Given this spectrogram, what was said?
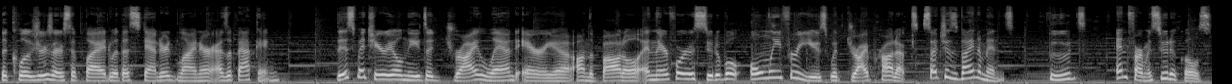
The closures are supplied with a standard liner as a backing. This material needs a dry land area on the bottle and therefore is suitable only for use with dry products such as vitamins, foods, and pharmaceuticals.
